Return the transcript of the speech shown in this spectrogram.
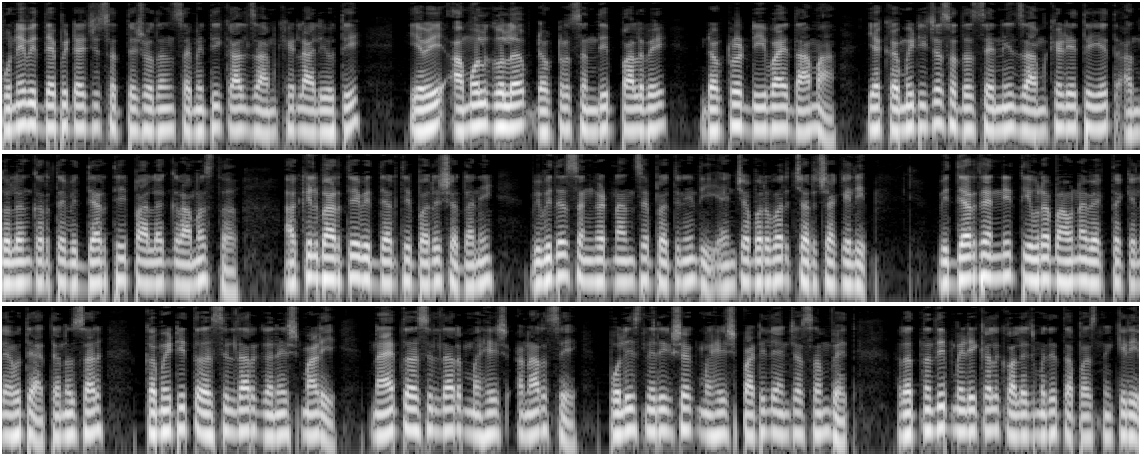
पुणे विद्यापीठाची सत्यशोधन समिती काल जामखेडला आली होती. यावेळी Amol Gholap doctor Sandeep Palve doctor D Y Dama या कमिटीच्या सदस्यांनी जामखेड येथे येत आंदोलनकर्ते विद्यार्थी पालक ग्रामस्थ अखिल भारतीय विद्यार्थी परिषद आणि विविध संघटनांचे प्रतिनिधी यांच्याबरोबर चर्चा केली. विद्यार्थ्यांनी तीव्र भावना व्यक्त केल्या होत्या. त्यानुसार कमिटी तहसीलदार गणेश माळी नायब तहसीलदार महेश अनारसे पोलीस निरीक्षक महेश पाटील यांच्या समवेत रत्नदीप मेडिकल कॉलेजमध्ये तपासणी केली.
